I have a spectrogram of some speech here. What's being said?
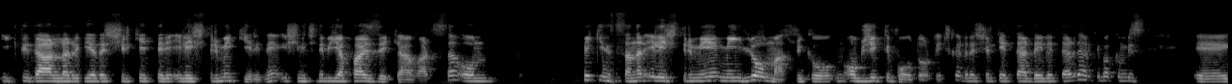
iktidarları ya da şirketleri eleştirmek yerine işin içinde bir yapay zeka varsa on pek insanlar eleştirmeye meyilli olmaz. Çünkü o objektif oldu ortaya çıkar. Ya da şirketler, devletler der ki bakın biz e,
